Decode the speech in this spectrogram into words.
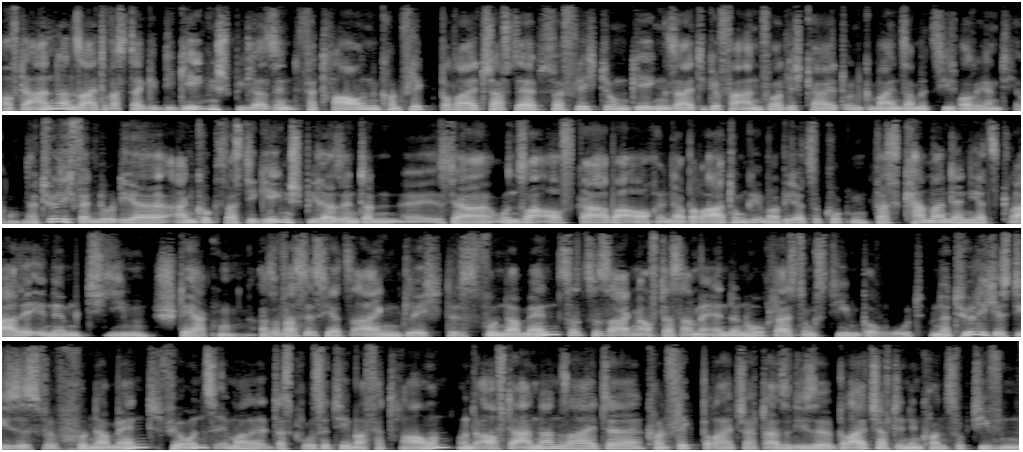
Auf der anderen Seite, was da die Gegenspieler sind, Vertrauen, Konfliktbereitschaft, Selbstverpflichtung, gegenseitige Verantwortlichkeit und gemeinsame Zielorientierung. Natürlich, wenn du dir anguckst, was die Gegenspieler sind, dann äh, ist ja unsere Aufgabe auch in der Beratung immer wieder zu gucken, was kann man denn jetzt gerade in einem Team stärken? Also was ist jetzt eigentlich das Fundament sozusagen, auf das am Ende ein Hochleistungsteam beruht? Und natürlich ist dieses Fundament für uns immer das große Thema Vertrauen und auf der anderen Seite Konfliktbereitschaft, also diese Bereitschaft in den konstruktiven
